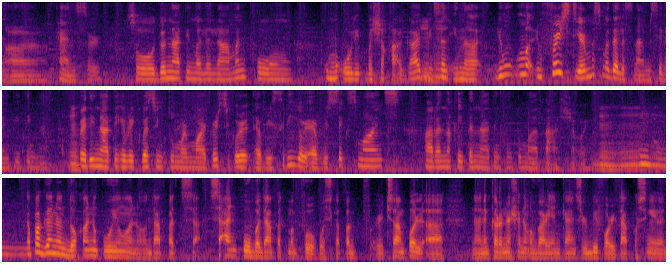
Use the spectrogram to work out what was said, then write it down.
uh, cancer. So doon natin malalaman kung umuulit ba siya kaagad. Minsan, ina, yung, ma- yung first year, mas madalas namin silang titingnan. Pwede natin i-request yung tumor markers siguro every three or every six months para nakita natin kung tumataas siya o hindi. Mhm. Mhm. Kapag ganun, Dok, ano po yung ano, dapat sa, saan po ba dapat mag-focus kapag, for example, ah, na nagkaroon na siya ng ovarian cancer before, tapos ngayon,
